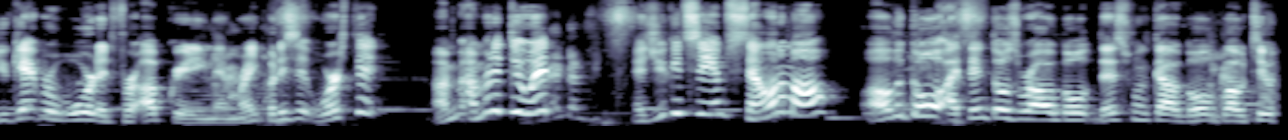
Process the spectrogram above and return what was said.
you get rewarded for upgrading them, right? But is it worth it? I'm, I'm gonna do it. As you can see, I'm selling them all. All the gold. I think those were all gold. This one's got gold glow too.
